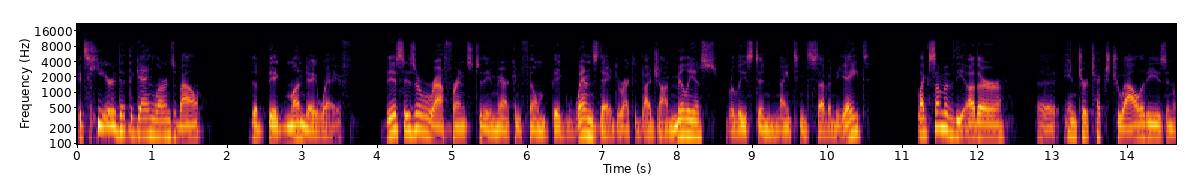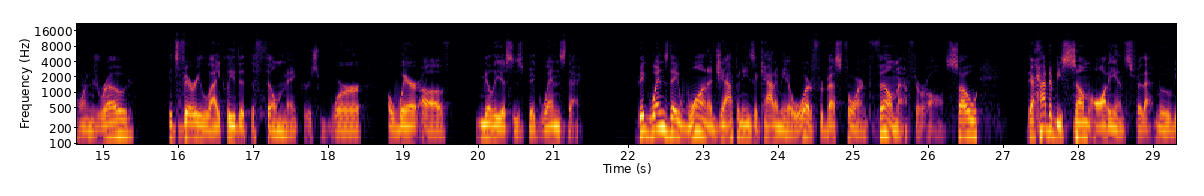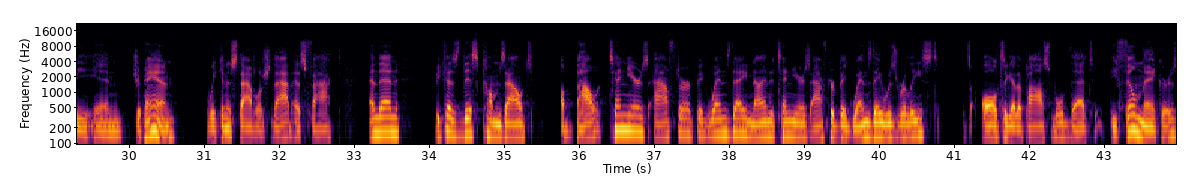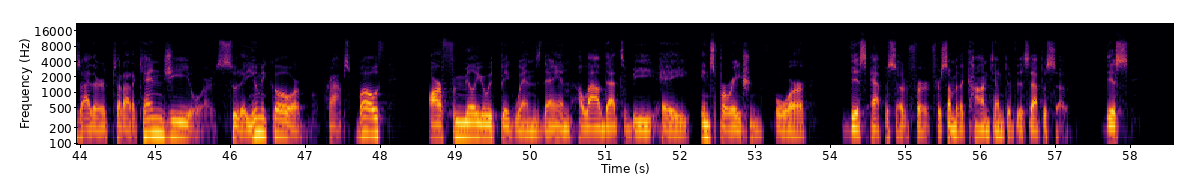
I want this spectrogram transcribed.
It's here that the gang learns about the Big Monday wave. This is a reference to the American film Big Wednesday, directed by John Milius, released in 1978. Like some of the other uh, intertextualities in Orange Road, it's very likely that the filmmakers were aware of Milius's Big Wednesday. Big Wednesday won a Japanese Academy Award for Best Foreign Film, after all. So there had to be some audience for that movie in Japan. We can establish that as fact. And then because this comes out about 10 years after Big Wednesday, nine to 10 years after Big Wednesday was released, it's altogether possible that the filmmakers, either Terada Kenji or Suda Yumiko, or perhaps both, are familiar with Big Wednesday and allowed that to be a inspiration for this episode for for some of the content of this episode. This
